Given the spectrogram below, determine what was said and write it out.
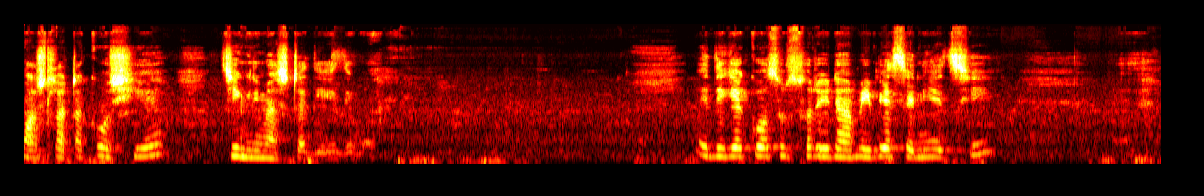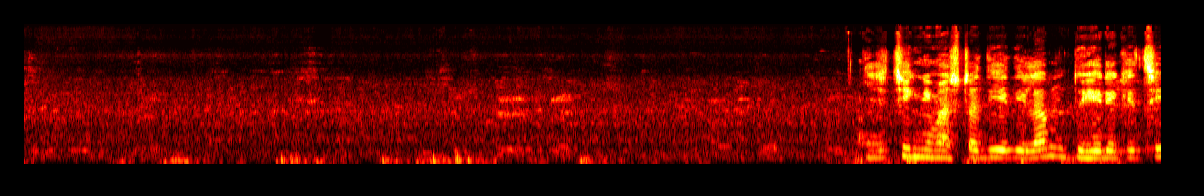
মশলাটা কষিয়ে চিংড়ি মাছটা দিয়ে দেব। এদিকে কচুর ছড়িটা আমি বেছে নিয়েছি। যে চিংড়ি মাছটা দিয়ে দিলাম, ধুয়ে রেখেছি।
